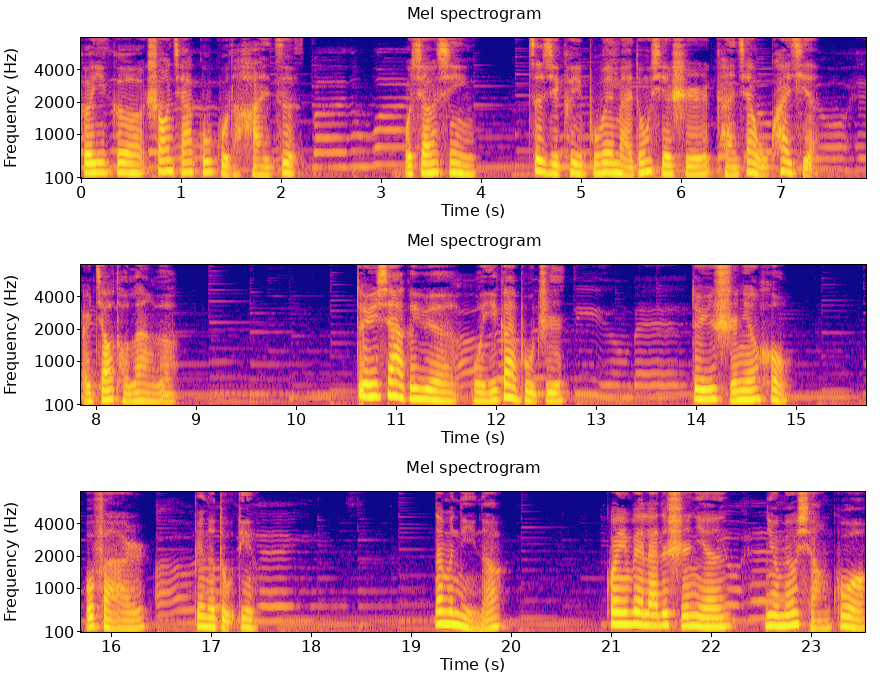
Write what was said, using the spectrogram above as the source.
和一个双颊鼓鼓的孩子。我相信，自己可以不为买东西时砍价五块钱而焦头烂额。对于下个月，我一概不知；对于十年后，我反而变得笃定。那么你呢？关于未来的十年，你有没有想过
